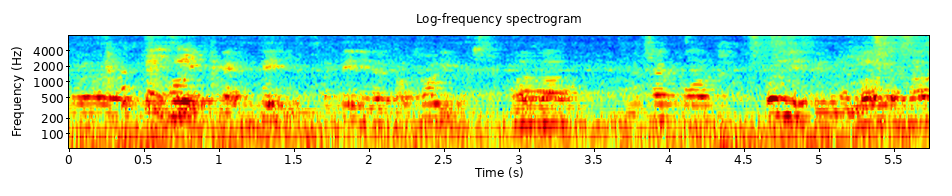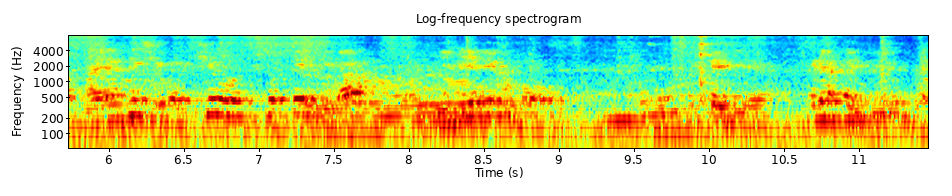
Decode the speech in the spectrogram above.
그 흑돼지? 도토리, 네, 흑돼지, 흑돼지는 도토리, 그래서 무채꽃, 꽃잎을 먹여서 자연 생식을 키운 흑돼지가 이베리코 흑돼지예요. 그래서 이베리코.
